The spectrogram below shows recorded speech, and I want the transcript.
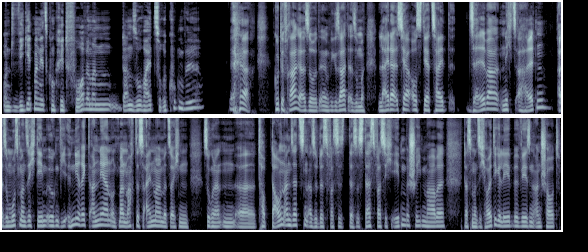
Und wie geht man jetzt konkret vor, wenn man dann so weit zurückgucken will? Ja, gute Frage. Also, äh, wie gesagt, also leider ist ja aus der Zeit selber nichts erhalten. Also muss man sich dem irgendwie indirekt annähern und man macht es einmal mit solchen sogenannten äh, Top-Down-Ansätzen. Also das, was ist, das ist das, was ich eben beschrieben habe, dass man sich heutige Lebewesen anschaut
